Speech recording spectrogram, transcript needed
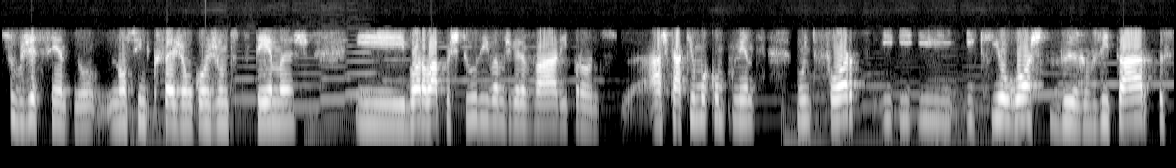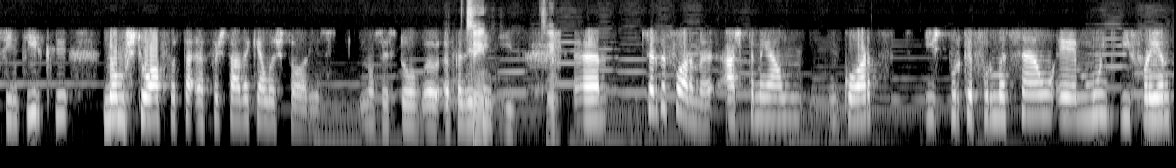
subjacente, não, não sinto que seja um conjunto de temas e bora lá para o estúdio e vamos gravar e pronto. Acho que há aqui uma componente muito forte e, e, e, que eu gosto de revisitar para sentir que não me estou a afastar daquela história. Não sei se estou a fazer sim, sentido. Sim. Uh, de certa forma, acho que também há um, um corte isto porque a formação é muito diferente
